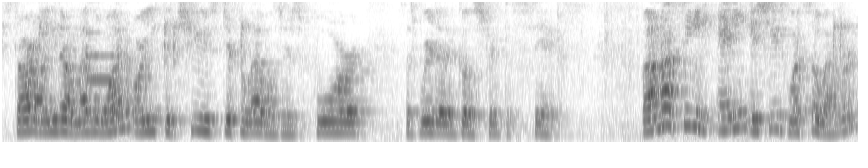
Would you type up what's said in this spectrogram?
start either on level one or you could choose different levels. There's four, so it's weird to go straight to six. But I'm not seeing any issues whatsoever.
